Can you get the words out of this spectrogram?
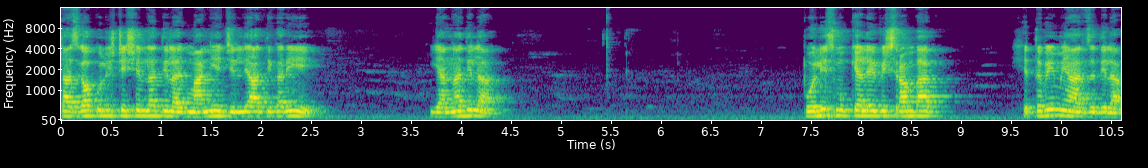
तासगाव पोलीस स्टेशनला दिला माननीय जिल्हाधिकारी यांना दिला. पोलीस मुख्यालय विश्रामबाग हेतबी मी अर्ज दिला.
